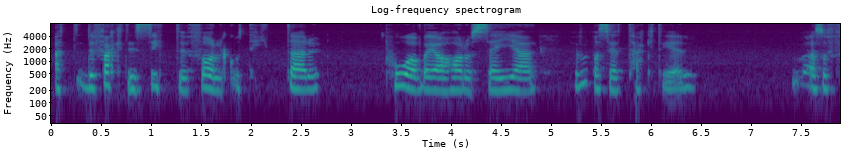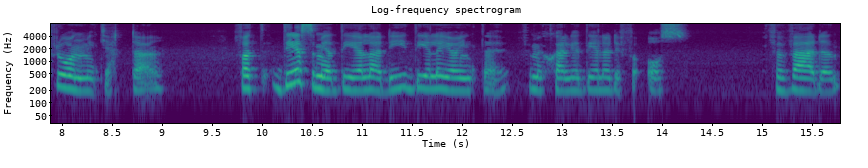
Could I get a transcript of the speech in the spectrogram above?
att det faktiskt sitter folk och tittar på vad jag har att säga. Jag vill bara säga tack till er. Alltså från mitt hjärta. För att det som jag delar, det delar jag inte för mig själv, jag delar det för oss. För världen.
